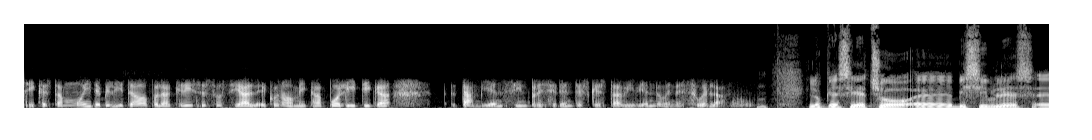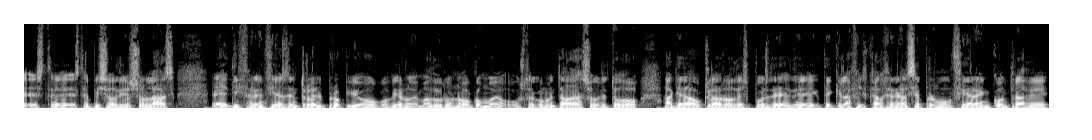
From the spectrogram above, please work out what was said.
sí que está muy debilitado por la crisis social, económica, política, también sin precedentes que está viviendo Venezuela. Mm. Lo que sí ha hecho eh, visibles eh, este, este episodio son las eh, diferencias dentro del propio gobierno de Maduro, ¿no? Como usted comentaba, sobre todo ha quedado claro después de, que la fiscal general se pronunciara en contra de,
